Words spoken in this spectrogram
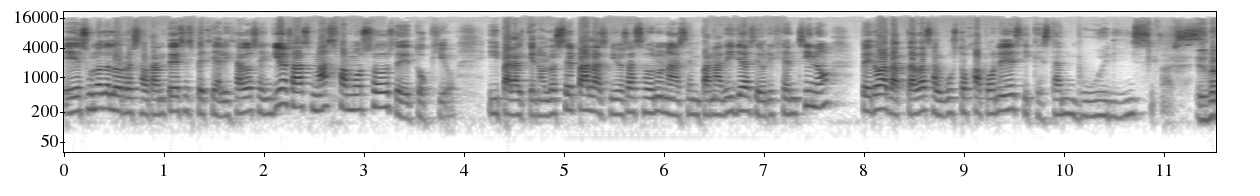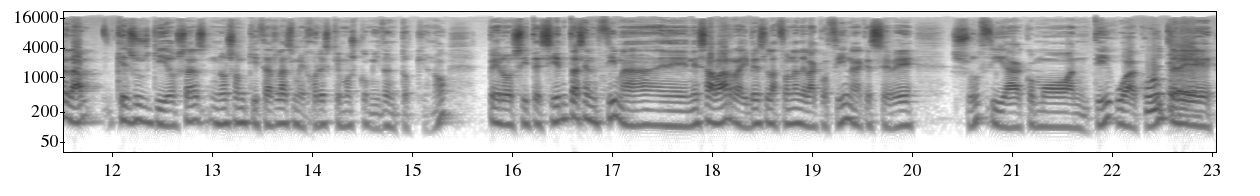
es uno de los restaurantes especializados en gyozas más famosos de Tokio. Y para el que no lo sepa, las gyozas son unas empanadillas de origen chino, pero adaptadas al gusto japonés y que están buenísimas. Es verdad que sus gyozas no son quizás las mejores que hemos comido en Tokio, ¿no? Pero si te sientas encima en esa barra y ves la zona de la cocina que se ve sucia, como antigua, cutre,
